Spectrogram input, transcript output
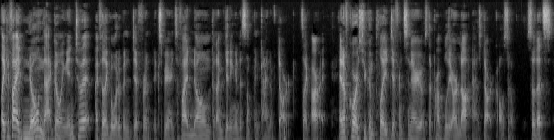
like if I had known that going into it, I feel like it would have been a different experience. If I had known that I'm getting into something kind of dark, it's like, all right. And of course you can play different scenarios that probably are not as dark also. So that's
